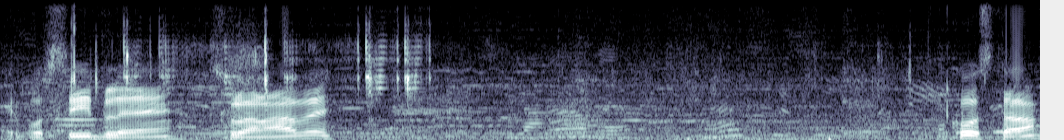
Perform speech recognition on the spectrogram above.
È possibile? Eh? Sulla nave? Sulla nave? Eh? Costa?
